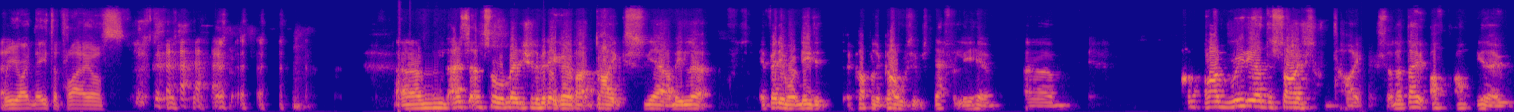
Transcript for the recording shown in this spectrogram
we won't need the playoffs. um, as I sort of mentioned a minute ago about Dykes, yeah, I mean, look, if anyone needed a couple of goals, it was definitely him. Um, I'm really undecided on Dykes, and I don't, I, I, you know,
